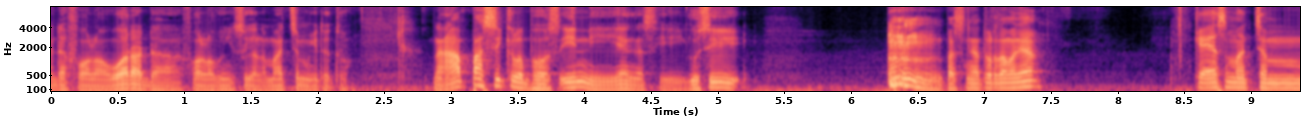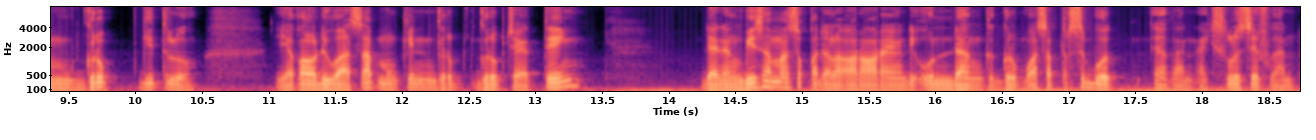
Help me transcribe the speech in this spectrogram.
Ada follower, ada following segala macam gitu tuh. Nah apa sih Clubhouse ini ya nggak sih? Gue sih pas ngatur namanya kayak semacam grup gitu loh. Ya kalau di WhatsApp mungkin grup grup chatting dan yang bisa masuk adalah orang-orang yang diundang ke grup WhatsApp tersebut ya kan eksklusif kan.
